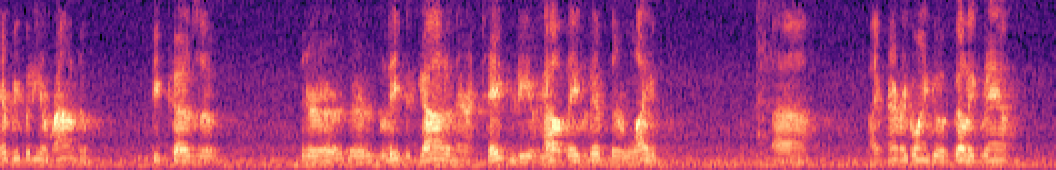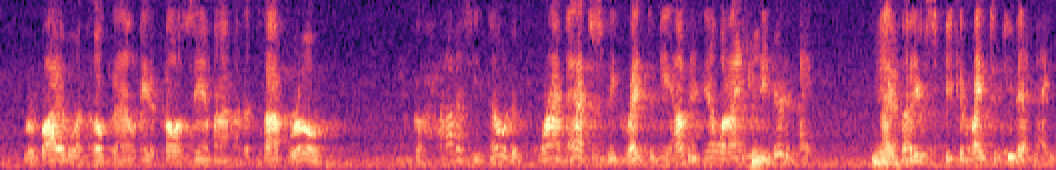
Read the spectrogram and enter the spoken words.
everybody around them because of their their belief in God and their integrity of how they lived their life. Uh, I remember going to a Billy Graham revival in the Oakland Alameda Coliseum, and I'm in the top row. I go, how does he know to, where I'm at to speak right to me? How did he know what I need to hear tonight? And I thought he was speaking right to me that night.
